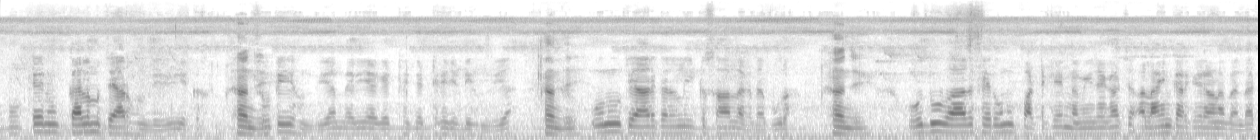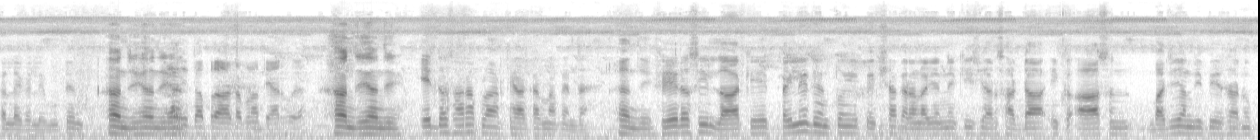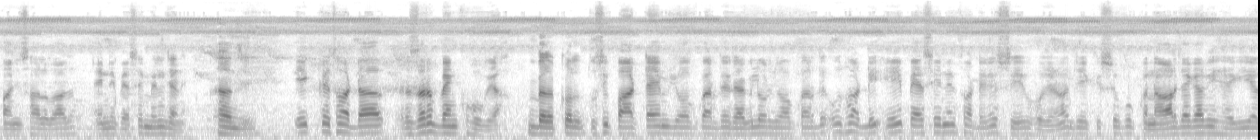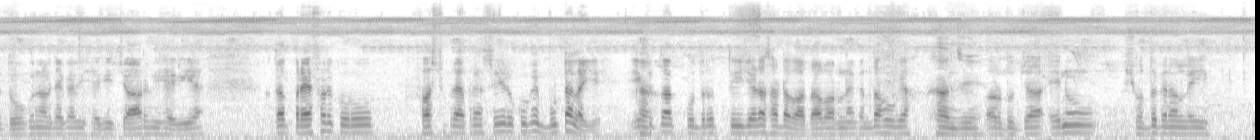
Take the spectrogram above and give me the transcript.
ਬੂਟੇ ਨੂੰ ਕਲਮ ਤਿਆਰ ਹੁੰਦੀ ਸੀ ਇੱਕ। ਹਾਂਜੀ। ਛੋਟੀ ਜਿਹੀ ਹੁੰਦੀ ਆ ਮੇਰੀ ਅਗੇ ਠਿਕ ਜਿੱਡੀ ਹੁੰਦੀ ਆ। ਹਾਂਜੀ। ਉਹਨੂੰ ਤਿਆਰ ਕਰਨ ਲਈ 1 ਸਾਲ ਲੱਗਦਾ ਪੂਰਾ। ਹਾਂਜੀ। ਉਦੋਂ ਬਾਅਦ ਫਿਰ ਉਹਨੂੰ ਪੱਟ ਕੇ ਨਵੀਂ ਜਗ੍ਹਾ 'ਚ ਅਲਾਈਨ ਕਰਕੇ ਲਾਉਣਾ ਪੈਂਦਾ ਇਕੱਲੇ ਇਕੱਲੇ ਬੂਟੇ ਨੂੰ। ਹਾਂਜੀ ਹਾਂਜੀ ਆਹ ਹਾਂ- ਜਿੱਦਾਂ ਪਲਾਟ ਆਪਣਾ ਤਿਆਰ ਹੋਇਆ। ਹਾਂਜੀ ਹਾਂਜੀ। ਇਦਾਂ ਸਾਰਾ ਪਲਾਟ ਤਿਆਰ ਕਰਨਾ ਪੈਂਦਾ। ਹਾਂਜੀ। ਫਿਰ ਅਸੀਂ ਲਾ ਕੇ ਪਹਿਲੇ ਦਿਨ ਤੋਂ ਹੀ ਅਪੇਖਿਆ ਕਰਨ ਲੱਗ ਜਾਂਦੇ ਕਿ ਯਾਰ ਸਾਡਾ ਇੱਕ ਆਸ ਵੱਜ ਜਾਂਦੀ ਪਈ ਸਾਨੂੰ 5 ਸਾਲ ਬਾਅਦ ਇੰਨੇ ਪੈਸੇ ਮਿਲ ਜਾਣੇ। ਹਾਂਜੀ। ਇੱਕ ਤੁਹਾਡਾ ਰਿਜ਼ਰਵ ਬੈਂਕ ਹੋ ਗਿਆ। ਬਿਲਕੁਲ। ਤੁਸੀਂ ਪਾਰਟ ਟਾਈਮ ਜੌਬ ਕਰਦੇ ਰੈਗੂਲਰ ਜੌਬ ਕਰਦੇ ਉਹ ਤੁਹਾਡੀ ਇਹ ਪੈਸੇ ਨੇ ਤੁਹਾਡੇ ਨੇ ਸੇਵ ਹੋ ਜਾਣਾ। ਜੇ ਕਿਸੇ ਕੋਲ ਕਨਾਲ ਜਗ੍ਹਾ ਵੀ ਹੈਗੀ ਆ ਦੋ ਕਨਾਲ ਜਗ੍ਹਾ ਵੀ ਹੈਗੀ ਚਾਰ ਵੀ ਹੈਗੀ ਆ ਤਾਂ ਪ੍ਰੈਫਰ ਕਰੋ ਫਸਟ ਪ੍ਰੈਫਰੈਂਸ ਇਹ ਰੱਖੋ ਕਿ ਬੂਟਾ ਲਾਈਏ। ਇੱਕ ਤਾਂ ਕੁਦਰਤੀ ਜਿਹੜਾ ਸਾਡਾ ਵਾਤਾਵਰਨ ਹੈ ਗੰਦਾ ਹੋ ਗਿਆ। ਹਾਂਜੀ। ਔਰ ਦੂਜਾ ਇਹਨੂੰ ਸ਼ੁੱਧ ਕਰਨ ਲਈ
